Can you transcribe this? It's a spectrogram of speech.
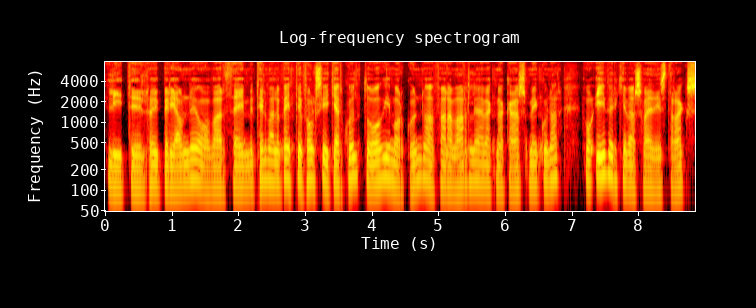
Lítið hlaupir í áni og var þeim tilmælum beinti fólksi í gerkvöld og í morgun að fara varlega vegna gasmengunar og yfirgefa svæði strax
